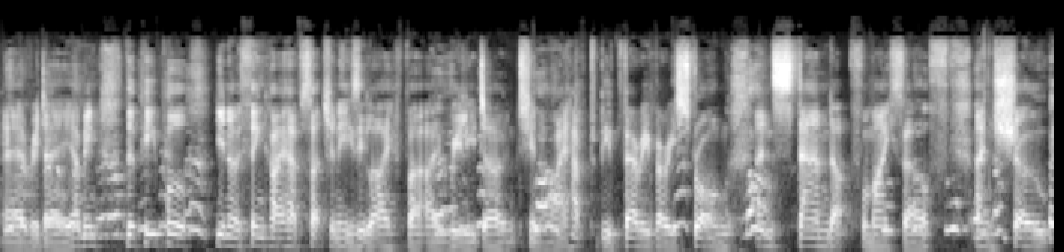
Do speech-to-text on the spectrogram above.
Every day. I mean, the people, you know, think I have such an easy life, but I really don't. You know, I have to be very, very strong and stand up for myself and show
